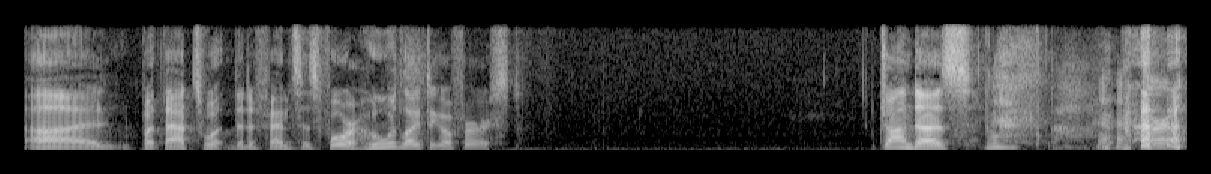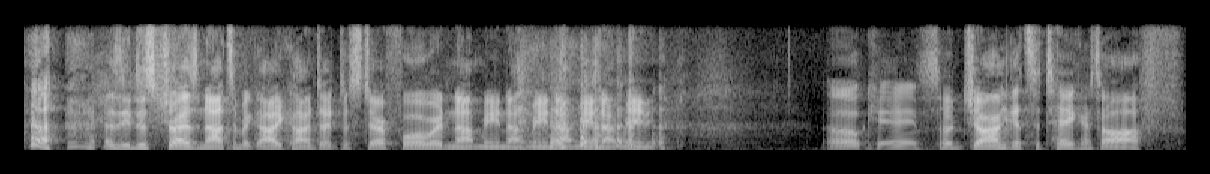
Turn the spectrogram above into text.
Uh, but that's what the defense is for. Who would like to go first? John does, as he just tries not to make eye contact, to stare forward. Not me, not me, not me, not me. Okay. So John gets to take us off.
